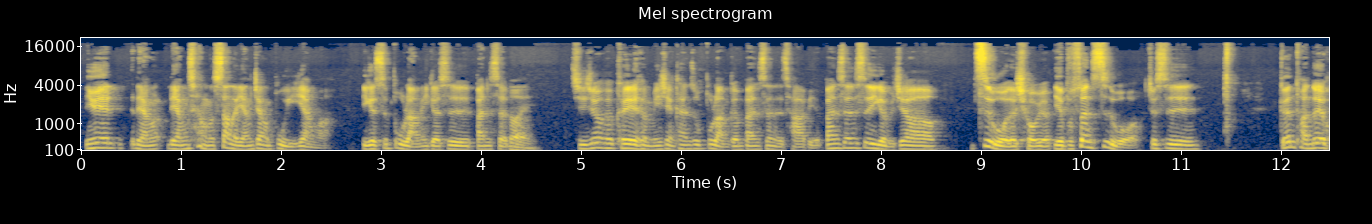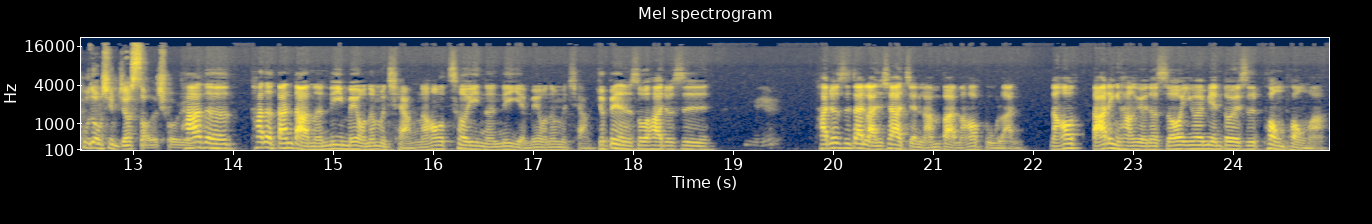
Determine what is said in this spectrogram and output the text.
因为两两场上的洋将不一样嘛。一个是布朗，一个是班森。对，其实就可以很明显看出布朗跟班森的差别。班森是一个比较自我的球员，也不算自我，就是跟团队互动性比较少的球员。他的他的单打能力没有那么强，然后策应能力也没有那么强，就变成说他就是他就是在篮下捡篮板，然后补篮，然后打领航员的时候，因为面对是碰碰嘛，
